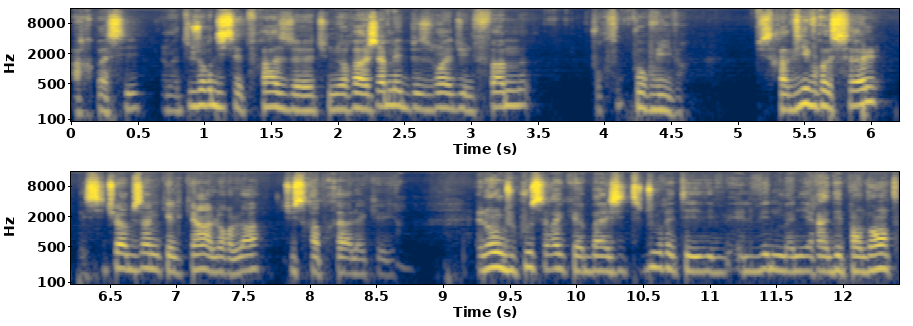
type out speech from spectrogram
à repasser. Elle m'a toujours dit cette phrase euh, Tu n'auras jamais besoin d'une femme pour, pour vivre. Tu seras vivre seul, et si tu as besoin de quelqu'un, alors là, tu seras prêt à l'accueillir. Et donc, du coup, c'est vrai que bah, j'ai toujours été élevé de manière indépendante,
